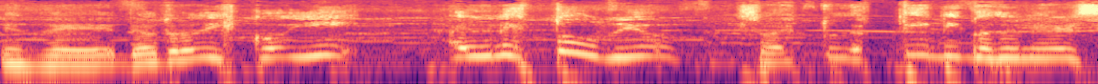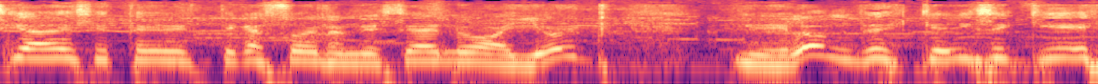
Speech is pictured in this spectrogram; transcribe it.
es de, de otro disco, y hay un estudio, son estudios típicos de universidades, este, en este caso de la Universidad de Nueva York y de Londres, que dice que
